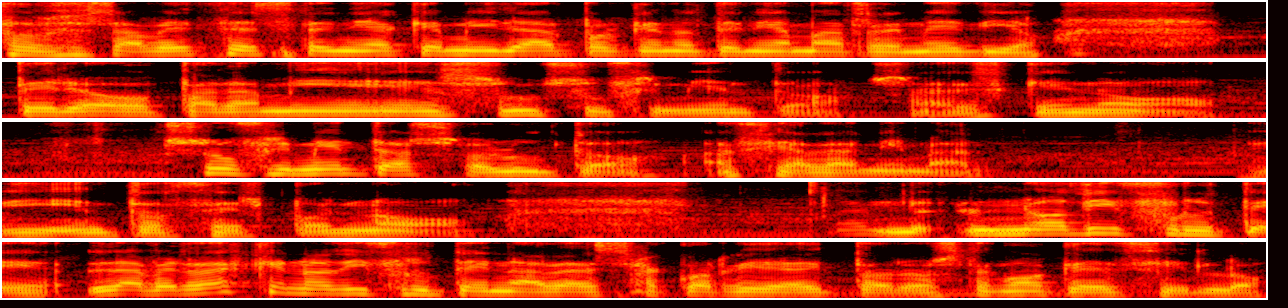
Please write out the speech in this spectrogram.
Pues a veces tenía que mirar porque no tenía más remedio, pero para mí es un sufrimiento, ¿sabes? Que no... Sufrimiento absoluto hacia el animal y entonces pues no, no disfruté. La verdad es que no disfruté nada de esa corrida de toros, tengo que decirlo.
